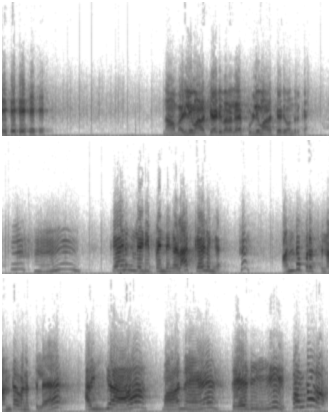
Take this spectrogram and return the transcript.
நான் வள்ளிமான தேடி வரல புள்ளிமான தேடி வந்திருக்கேன். கேளுங்களேடி பெண்டுகளா கேளுங்க. அந்த புறத்து நந்தவனத்துல ஐயா மானே தேடி வந்தாராம்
